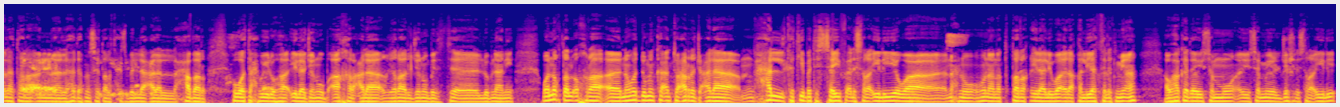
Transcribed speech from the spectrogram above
ألا ترى أن الهدف من سيطرة حزب الله على الحضر هو تحويلها إلى جنوب آخر على غرار الجنوب اللبناني. والنقطة الأخرى آه، نود منك أن تعرج على حل كتيبة السيف الإسرائيلية ونحن هنا نتطرق إلى لواء الأقليات 300 أو هكذا يسمو يسميه الجيش الإسرائيلي.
